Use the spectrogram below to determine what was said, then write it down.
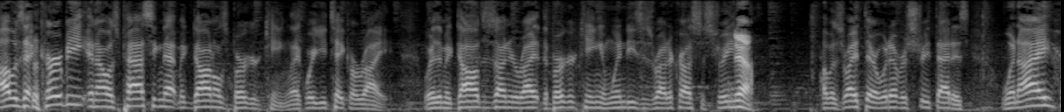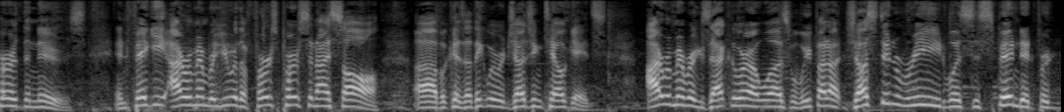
I was at Kirby and I was passing that McDonald's Burger King, like where you take a right. Where the McDonald's is on your right, the Burger King and Wendy's is right across the street. Yeah. I was right there, whatever street that is. When I heard the news, and Figgy, I remember you were the first person I saw uh, because I think we were judging tailgates. I remember exactly where I was when we found out Justin Reid was suspended for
